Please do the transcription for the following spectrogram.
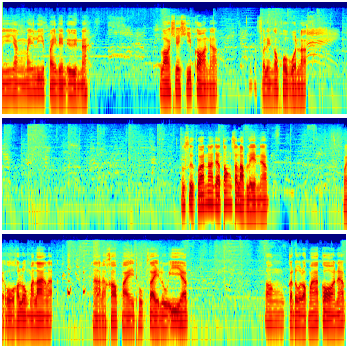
นี้ยังไม่รีบไปเลนอื่นนะ รอเคลียร์คีปก่อนนะครับเฟรนก็โผล่บนละรู้สึกว่าน่าจะต้องสลับเลนนะครับ ไวโอเขาลงมาล่างละอ่าแล้วเข้าไปทุบใส่ลูอี้ครับ ต้องกระโดดออกมาก่อนนะครับ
